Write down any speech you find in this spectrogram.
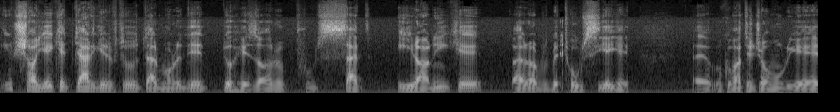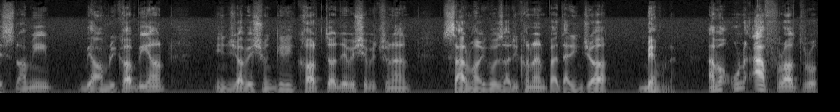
این شایعی که در گرفته در مورد 2500 ایرانی که قرار بود به توصیه حکومت جمهوری اسلامی به آمریکا بیان اینجا بهشون گرین کارت داده بشه بتونن سرمایه گذاری کنن و در اینجا بمونن. اما اون افراد رو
